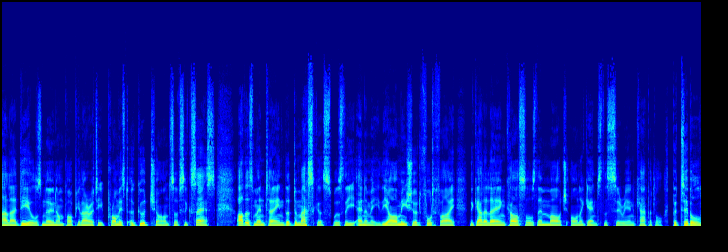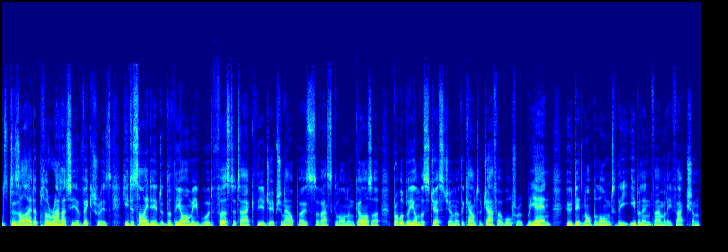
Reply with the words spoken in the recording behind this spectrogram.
al-Adil's known unpopularity, promised a good chance of success. Others maintained that Damascus was the enemy, the army should fortify the Galilean castles, then march on against the Syrian capital. But Tybalt desired a plurality of victories. He decided that the army would first attack the Egyptian outposts of Ascalon and Gaza, probably on the suggestion of the Count of Jaffa, Walter of Brienne, who did not belong to the Ibelin family faction.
